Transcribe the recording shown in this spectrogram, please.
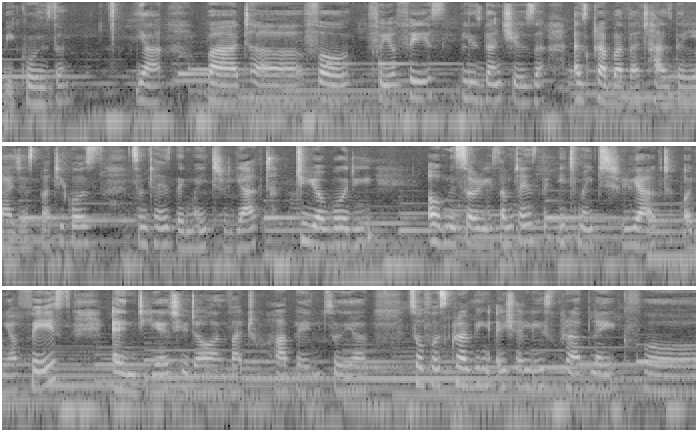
because yeah but uh, for for your face please don't choose a scrubber that has the largest particles. Sometimes they might react to your body oh sorry. Sometimes it might react on your face and yet you don't want that to happen. So yeah. So for scrubbing i usually scrub like for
